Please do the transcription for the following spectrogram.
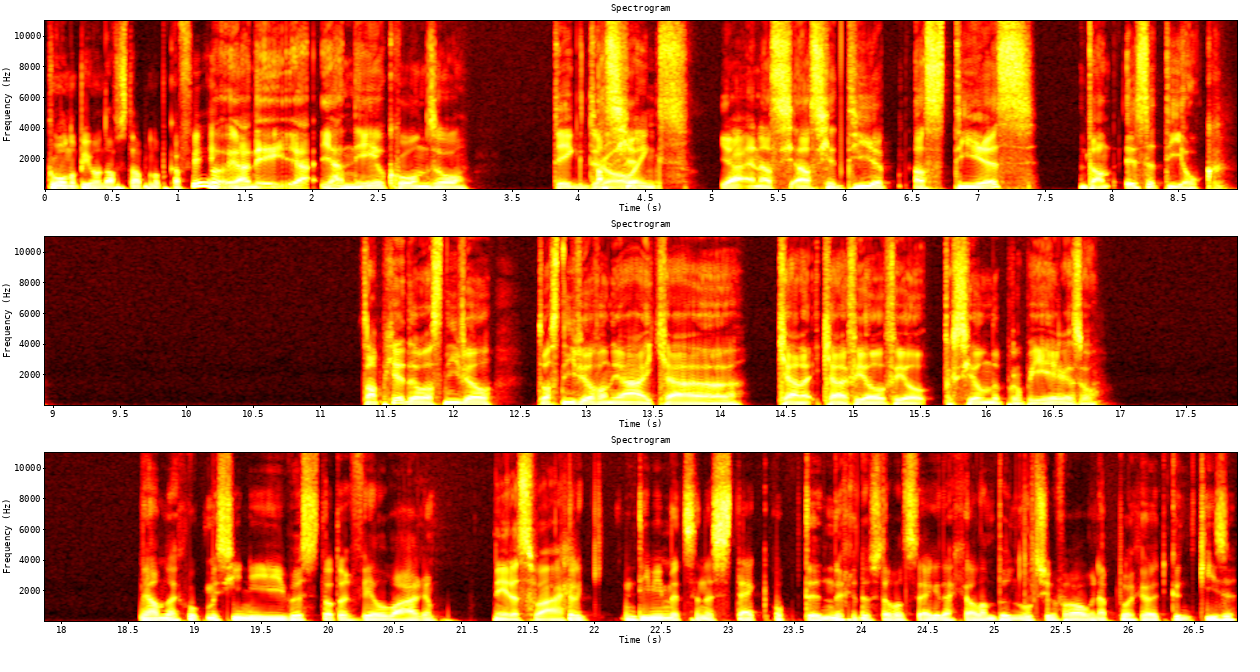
Gewoon op iemand afstappen op café? Oh, ja, nee, ja, ja, nee ook gewoon zo. Take drawings. ja, en als, als je die, als die is, dan is het die ook. Snap je? Er was niet veel, het was niet veel van, ja, ik ga, ik ga, ik ga veel, veel verschillende proberen, zo. Ja, omdat je ook misschien niet wist dat er veel waren. Nee, dat is waar. Eigenlijk die met zijn stack op Tinder, dus dat wil zeggen dat je al een bundeltje vrouwen hebt waar je uit kunt kiezen.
